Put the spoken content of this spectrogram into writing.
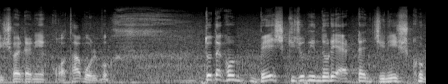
বিষয়টা নিয়ে কথা বলব। তো দেখো, বেশ কিছুদিন ধরে একটা জিনিস খুব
